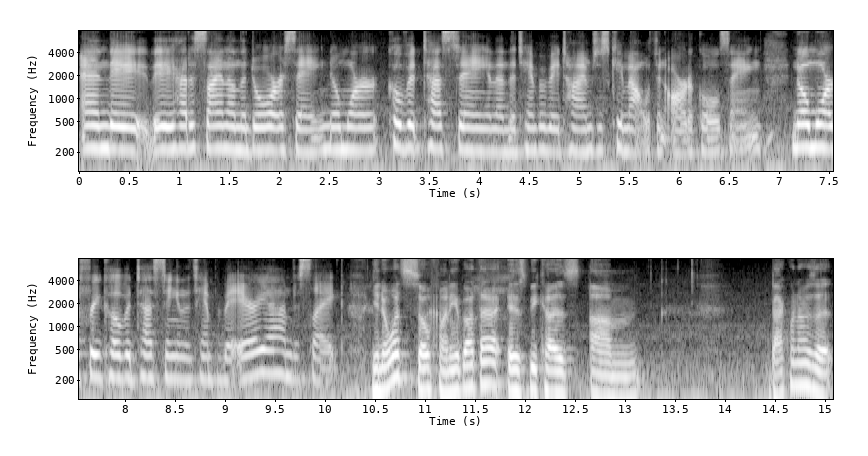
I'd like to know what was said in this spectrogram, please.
and they they had a sign on the door saying no more covid testing and then the tampa bay times just came out with an article saying no more free covid testing in the tampa bay area i'm just like You know what's so funny about that is because um, back when I was at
